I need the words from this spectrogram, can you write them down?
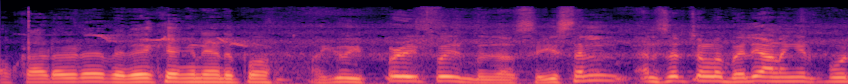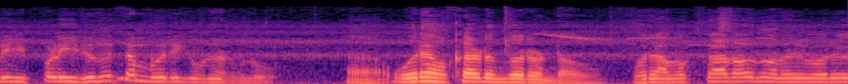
അവക്കാടോയുടെ വിലയൊക്കെ എങ്ങനെയാണ് ഇപ്പോൾ അയ്യോ ഇപ്പോഴിപ്പോൾ സീസൺ അനുസരിച്ചുള്ള വിലയാണെങ്കിൽ പോലും ഇപ്പോൾ ഇരുന്നൂറ്റമ്പത് രൂപയ്ക്ക് ഇവിടെ നടന്നു ഒരു അവക്കാട് എന്തോരം ഉണ്ടാവും? ഒരു അവക്കാടോ എന്ന് പറയുമ്പോൾ ഒരു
